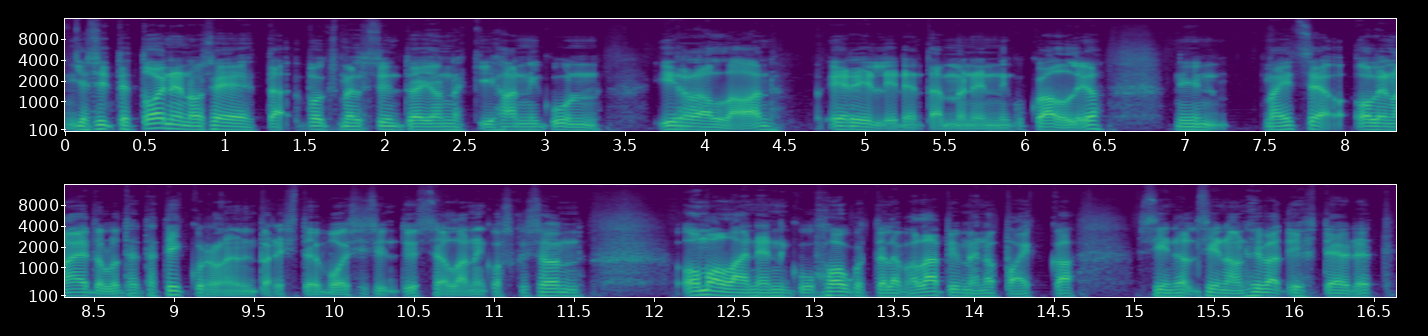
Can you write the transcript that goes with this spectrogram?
Ja sitten toinen on se, että voiko meille syntyä jonnekin ihan niin kuin irrallaan erillinen tämmöinen niin kuin kallio, niin mä itse olen ajatellut, että Tikkurilan ympäristöön voisi syntyä sellainen, koska se on omanlainen niin kuin houkutteleva läpimenopaikka. Siinä, siinä on hyvät yhteydet,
